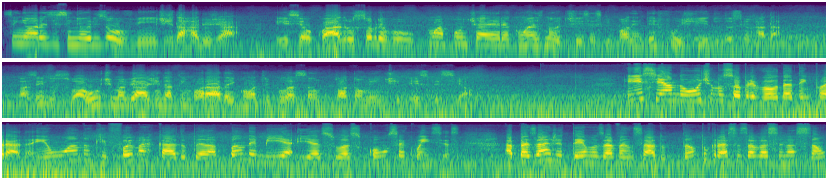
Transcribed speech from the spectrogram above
Senhoras e senhores ouvintes da Rádio Já, esse é o quadro Sobrevoo, uma ponte aérea com as notícias que podem ter fugido do seu radar, fazendo sua última viagem da temporada e com a tripulação totalmente especial. Iniciando o último sobrevoo da temporada, em um ano que foi marcado pela pandemia e as suas consequências. Apesar de termos avançado tanto graças à vacinação,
